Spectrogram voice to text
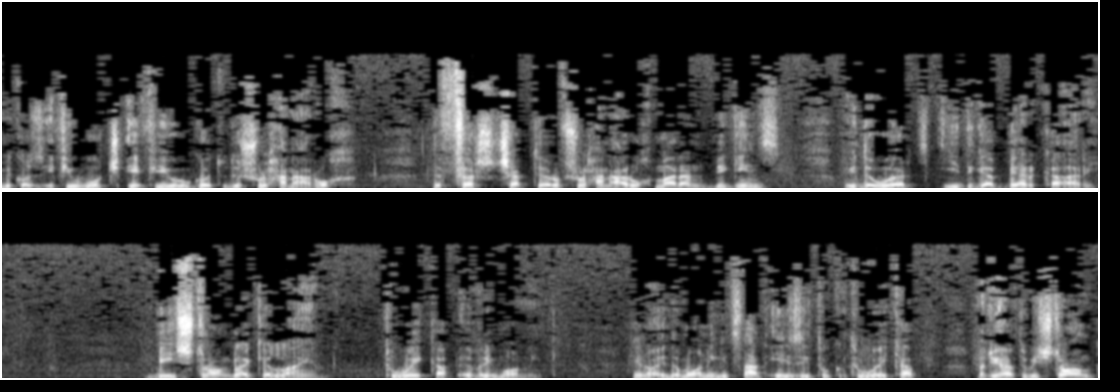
because if you watch, if you go to the Shulchan Aruch, the first chapter of Shulchan Aruch Maran begins with the words Yidgaber Ka'ari. Be strong like a lion to wake up every morning. You know, in the morning it's not easy to, to wake up, but you have to be strong.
